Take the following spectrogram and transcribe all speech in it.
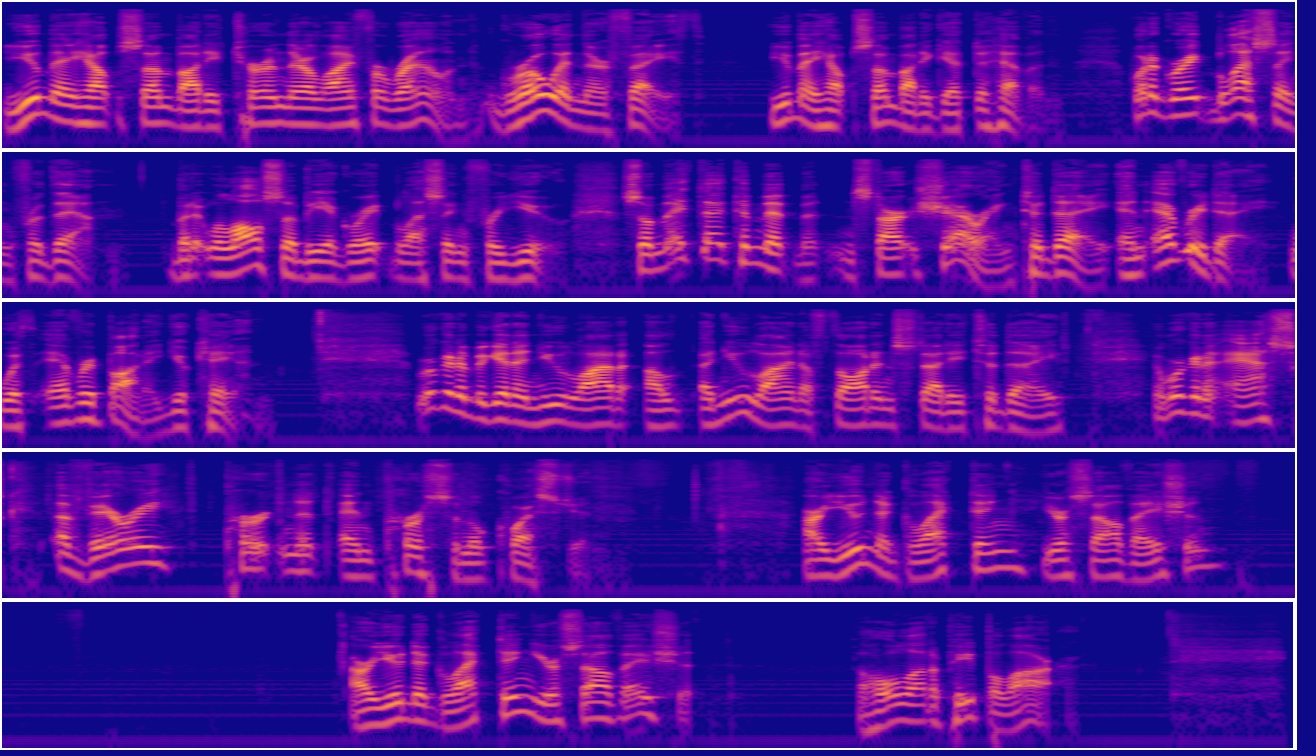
You may help somebody turn their life around, grow in their faith. You may help somebody get to heaven. What a great blessing for them but it will also be a great blessing for you. So make that commitment and start sharing today and every day with everybody you can. We're going to begin a new line, a, new line of thought and study today, and we're going to ask a very pertinent and personal question. Are you neglecting your salvation? Are you neglecting your salvation? A whole lot of people are.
